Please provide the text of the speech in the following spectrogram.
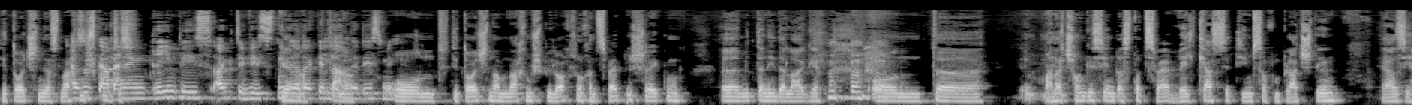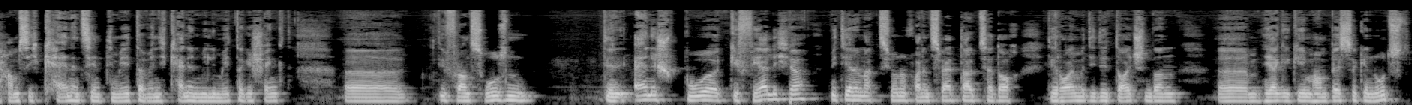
Die Deutschen erst nach Also dem es Spiel. gab das- einen Greenpeace-Aktivisten, Genau, der da gelandet genau. ist mit Und die Deutschen haben nach dem Spiel auch noch einen zweiten Schrecken äh, mit der Niederlage. und äh, man hat schon gesehen, dass da zwei Weltklasse-Teams auf dem Platz stehen. Ja, sie haben sich keinen Zentimeter, wenn nicht keinen Millimeter geschenkt. Äh, die Franzosen die eine Spur gefährlicher mit ihren Aktionen, vor allem zweite Halbzeit auch die Räume, die die Deutschen dann ähm, hergegeben haben, besser genutzt.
